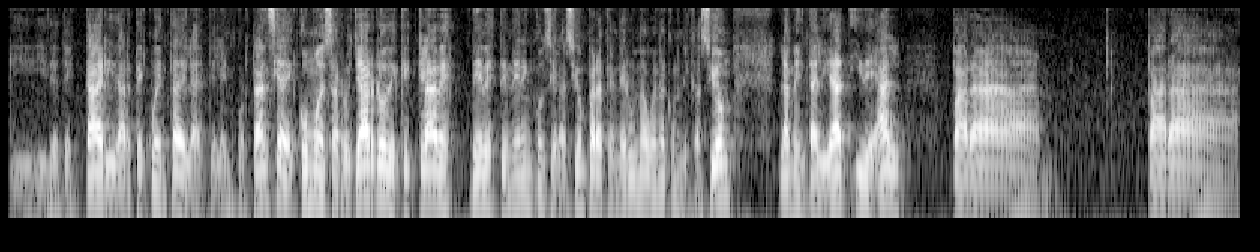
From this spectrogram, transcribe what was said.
y, detectar y darte cuenta de la, de la, importancia de cómo desarrollarlo, de qué claves debes tener en consideración para tener una buena comunicación, la mentalidad ideal para, para,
